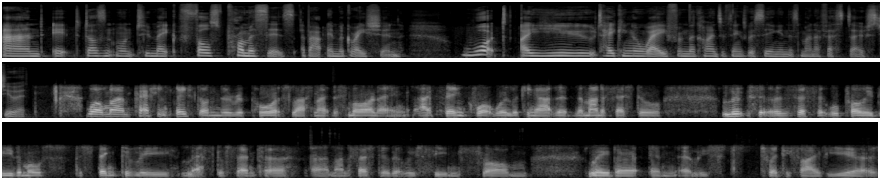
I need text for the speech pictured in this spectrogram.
and it doesn't want to make false promises about immigration. What are you taking away from the kinds of things we're seeing in this manifesto, Stuart? Well, my impressions, based on the reports last night, this morning, I think what we're looking at, the, the manifesto looks as if it will probably be the most distinctively left of centre uh, manifesto that we've seen from Labour in at least 25 years.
